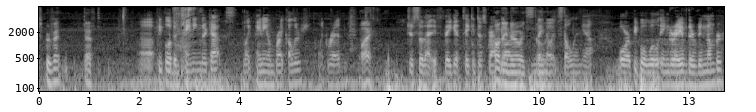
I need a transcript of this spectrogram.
to prevent theft? Uh, people have been painting their cats, like painting them bright colors, like red, Why? just so that if they get taken to a scrap Oh, they know it's they stolen. know it's stolen. Yeah. Or people will engrave their VIN number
